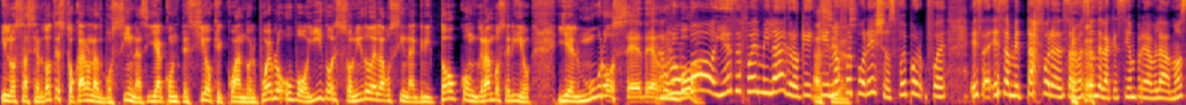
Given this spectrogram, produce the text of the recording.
y los sacerdotes tocaron las bocinas y aconteció que cuando el pueblo hubo oído el sonido de la bocina, gritó con gran vocerío y el muro se derrumbó. y ese fue el milagro, que, que no fue por ellos, fue por fue esa, esa metáfora de salvación de la que siempre hablamos.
